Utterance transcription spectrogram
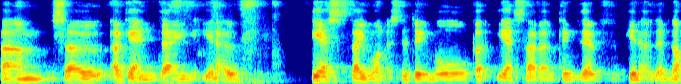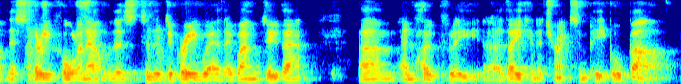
Um, so again, they, you know, yes, they want us to do more, but yes, I don't think they've, you know, they've not necessarily fallen out with us to the degree where they won't do that. Um, and hopefully uh, they can attract some people. But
